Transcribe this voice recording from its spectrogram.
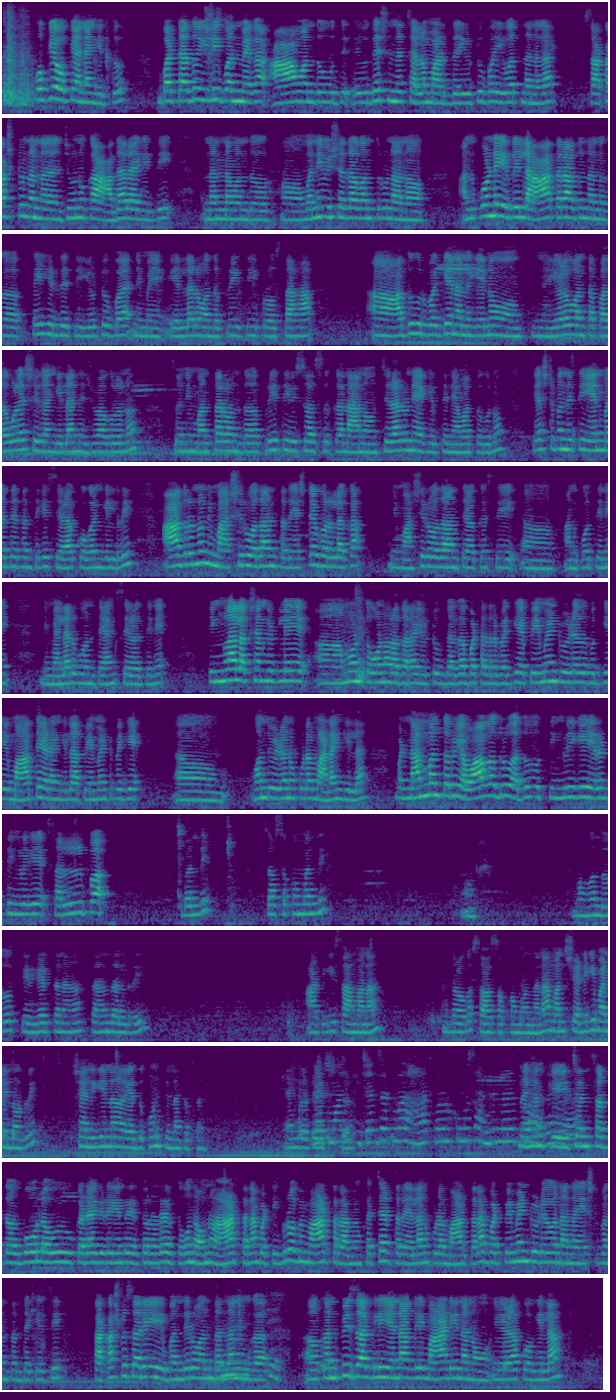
ಓಕೆ ಓಕೆ ಅನ್ನಂಗಿತ್ತು. ಬಟ್ ಅದು ಇಲ್ಲಿಗೆ ಬಂದ್ಮ್ಯಾಗ ಆ ಒಂದು ಉದ್ದೇ- ಉದ್ದೇಶದಿಂದ ಚಾಲೂ ಮಾಡಿದೆ ಯೂಟ್ಯೂಬ ಇವತ್ತು ನನಗೆ ಸಾಕಷ್ಟು ನನ್ನ ಜೀವನಕ್ಕೆ ಆಧಾರ ಆಗೈತಿ. ನನ್ನ ಒಂದು ಮನೆ ವಿಷಯದಾಗಂತೂ ನಾನು ಅನ್ಕೊಂಡೇ ಇರಲಿಲ್ಲ. ಆ ಥರ ಅದು ನನಗೆ ಕೈ ಹಿಡ್ದೈತಿ ಯೂಟ್ಯೂಬ ನಿಮ್ಮ ಎಲ್ಲರ ಒಂದು ಪ್ರೀತಿ, ಪ್ರೋತ್ಸಾಹ. ಅದ್ರ ಬಗ್ಗೆ ನನಗೇನು ಹೇಳುವಂಥ ಪದಗಳೇ ಸಿಗಂಗಿಲ್ಲ ನಿಜವಾಗ್ಲೂ ಸೊ ನಿಮ್ಮಂಥರ ಒಂದು ಪ್ರೀತಿ ವಿಶ್ವಾಸಕ್ಕೆ ನಾನು ಚಿರಋಣಿ ಆಗಿರ್ತೀನಿ ಯಾವತ್ತಿಗೂ ಎಷ್ಟು ಬಂದೈತಿ, ಏನು ಬಂದೈತೆ ಅಂತಿಗೆ ಹೇಳಕ್ಕೆ ಹೋಗಂಗಿಲ್ರಿ. ಆದ್ರೂ ನಿಮ್ಮ ಆಶೀರ್ವಾದ ಅಂತದು. ಎಷ್ಟೇ ಬರಲಕ್ಕ ನಿಮ್ಮ ಆಶೀರ್ವಾದ ಅಂತ ಹೇಳ್ಕಸಿ ಅನ್ಕೋತೀನಿ. ನಿಮ್ಮೆಲ್ಲರಿಗೂ ಒಂದು ಥ್ಯಾಂಕ್ಸ್ ಹೇಳ್ತೀನಿ. ತಿಂಗಳ ಲಕ್ಷಾನ್ಗಟ್ಲೆ ಅಮೌಂಟ್ ತೊಗೊಳೋರು ಅದಾರ ಯೂಟ್ಯೂಬ್ದಾಗ ಬಟ್ ಅದ್ರ ಬಗ್ಗೆ ಪೇಮೆಂಟ್ ವಿಡಿಯೋದ ಬಗ್ಗೆ ಮಾತೇ ಆಡಂಗಿಲ್ಲ. ಪೇಮೆಂಟ್ ಬಗ್ಗೆ ಒಂದು ವಿಡಿಯೋನು ಕೂಡ ಮಾಡಂಗಿಲ್ಲ. ಬಟ್ ನಮ್ಮಂಥವ್ರು ಯಾವಾಗಾದರೂ ಅದು ತಿಂಗಳಿಗೆ, ಎರಡು ತಿಂಗಳಿಗೆ ಸ್ವಲ್ಪ ಬಂದು ಸಾಸಕೊಂಬಂದು ನೋಡ್ರಿ. ಮಗೊಂದು ಕಿಡಿಗೇಡ್ತನ ಸಣ್ಣದಲ್ರಿ. ಆಟಿಗೆ ಸಾಮಾನ, ಇದ್ರೊಳಗೆ ಸಾಸ್ ಹಾಕೊಂಬಂದನ ಮನ್ ಶಂಡಿಗೆ ಮಾಡಿ ನೋಡ್ರಿ. ಶಂಡಿಗಿನ ಎದ್ದುಕೊಂಡು ತಿನ್ನಕತ್ತ ಟೇಸ್ಟ್ ಕಿಚನ್ ಸಟ್ ಬೌಲ್ ಅವು ಕಡೆ ಗಿಡ ಏನ್ರ ಇರ್ತಾವ ನೋಡ್ರಿ ತಗೊಂಡ್ ಅವನು ಆಡ್ತಾನ ಬಟ್ ಇಬ್ರು ಒಮ್ಮೆ ಮಾಡ್ತಾರ ಆಮೇಲೆ ಕಚ್ಚಾಡ್ತಾರೆ ಎಲ್ಲಾನು ಕೂಡ ಮಾಡ್ತಾರ. ಬಟ್ ಪೇಮೆಂಟ್ ವಿಡಿಯೋ ನನ್ನ ಎಷ್ಟು ಬಂತಂತ ಕೇಸಿ ಸಾಕಷ್ಟು ಸರಿ ಬಂದಿರುವಂತನ್ನ ನಿಮ್ಗೆ ಕನ್ಫ್ಯೂಸ್ ಆಗ್ಲಿ ಏನಾಗ್ಲಿ ಮಾಡಿ ನಾನು ಹೇಳಕ್ ಹೋಗಿಲ್ಲ.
